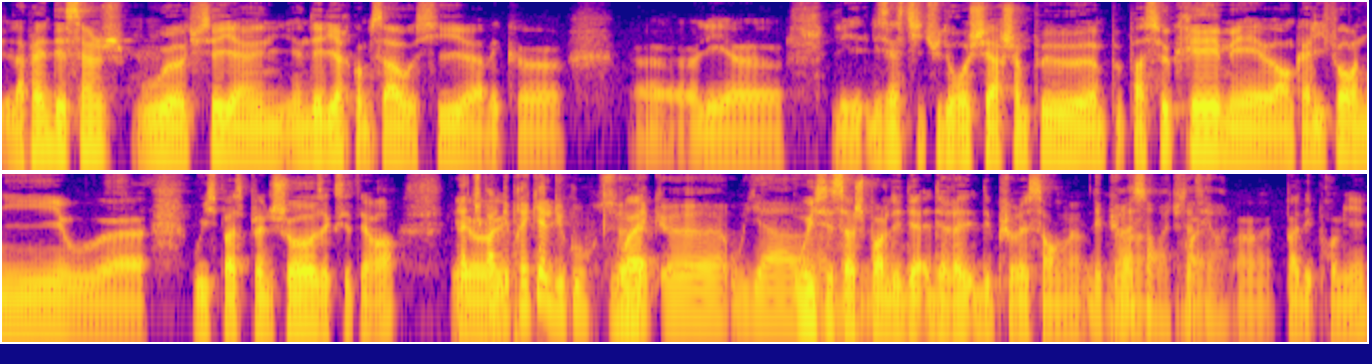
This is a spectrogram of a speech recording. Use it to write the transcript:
La planète des singes, où tu sais, il y a un, délire comme ça aussi avec les, euh, les, les, instituts de recherche un peu, un peu pas secrets, mais euh, en Californie, où, où il se passe plein de choses, etc. Là, tu parles des préquels, du coup, où il y a... Oui, c'est ça, je parle des, des, des plus récents. Hein. Des plus récents, oui, tout à fait. pas des premiers.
